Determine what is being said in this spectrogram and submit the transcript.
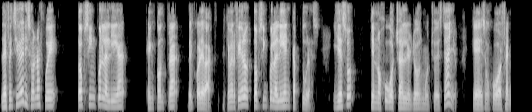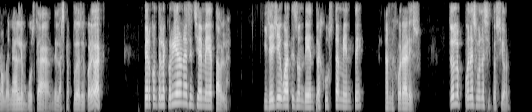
La defensiva de Arizona fue top 5 en la liga en contra del coreback. ¿A qué me refiero? Top 5 en la liga en capturas. Y eso que no jugó Chandler Jones mucho de este año que es un jugador fenomenal en busca de las capturas del coreback. Pero contra la corrida era una defensiva de media tabla. Y JJ Watt es donde entra justamente a mejorar eso. Entonces lo pones en una situación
